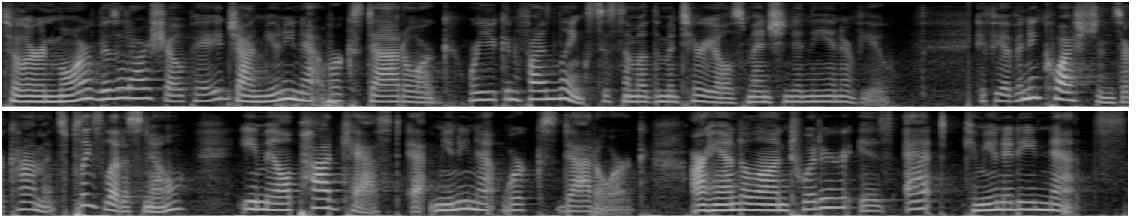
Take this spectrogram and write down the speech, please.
To learn more, visit our show page on muninetworks.org, where you can find links to some of the materials mentioned in the interview. If you have any questions or comments, please let us know. Email podcast at muninetworks.org. Our handle on Twitter is at CommunityNets.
